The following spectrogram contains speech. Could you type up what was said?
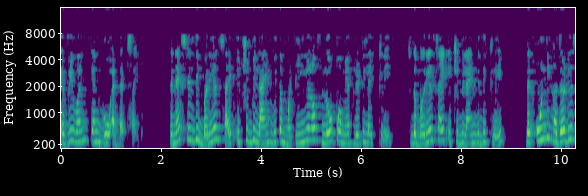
everyone can go at that site. The next is the burial site. It should be lined with a material of low permeability like clay. So the burial site, it should be lined with the clay. Then only hazardous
